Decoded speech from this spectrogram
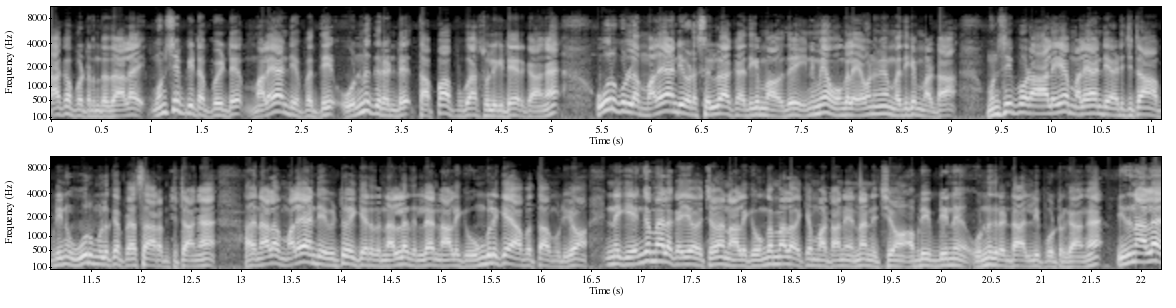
தாக்கப்பட்டிருந்ததால் முன்சிப் கிட்ட போயிட்டு மலையாண்டியை பற்றி ஒன்றுக்கு ரெண்டு தப்பாக புகார் சொல்லிக்கிட்டே இருக்காங்க. ஊருக்குள்ளே மலையாண்டியோட செல்வாக்கு அதிகமாகுது. இனிமேல் உங்களை எவனுமே மதிக்க மாட்டான். முன்சிப்போட ஆளையே மலையாண்டி அடிச்சிட்டான் அப்படின்னு ஊர் முழுக்க பேச ஆரம்பிச்சிட்டாங்க. அதனால் மலையாண்டியை விட்டு வைக்கிறது நல்லதில்லை. நாளைக்கு உங்களுக்கே ஆபத்தாக முடியும். இன்றைக்கி எங்கள் மேலே கையை வச்சோம் நாளைக்கு உங்கள் மேலே வைக்க மாட்டான்னு என்ன நிச்சயம்? அப்படி இப்படின்னு ஒன்றுக்கு ரெண்டா அள்ளி போட்டிருக்காங்க. இதனால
